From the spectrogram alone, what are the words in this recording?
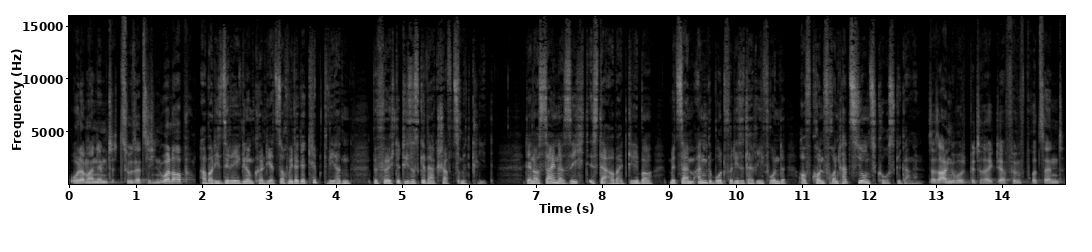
oder man nimmt zusätzlichen Urlaub. Aber diese Regelung könnte jetzt auch wieder gekippt werden, befürchtet dieses Gewerkschaftsmitglied. Denn aus seiner Sicht ist der Arbeitgeber mit seinem Angebot für diese Tarifrunde auf Konfrontationskurs gegangen. Das Angebot beträgt ja 5 Prozent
